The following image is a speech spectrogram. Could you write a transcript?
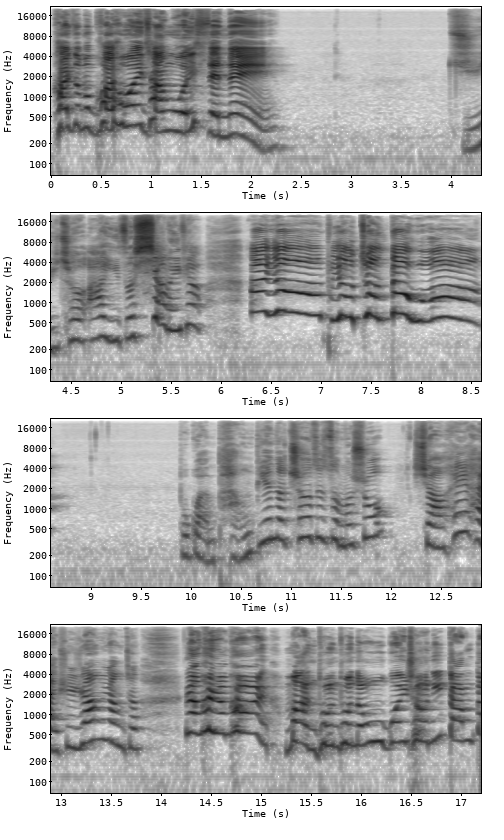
开这么快非常危险呢。”橘车阿姨则吓了一跳：“哎呀，不要撞到我！”不管旁边的车子怎么说，小黑还是嚷嚷着：“让开，让开！慢吞吞的乌龟车，你挡到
